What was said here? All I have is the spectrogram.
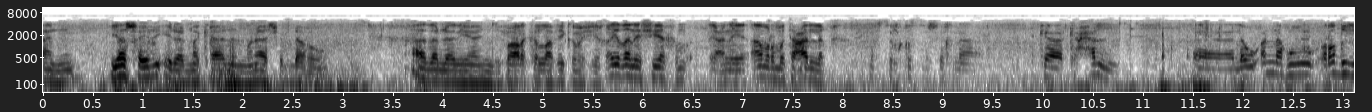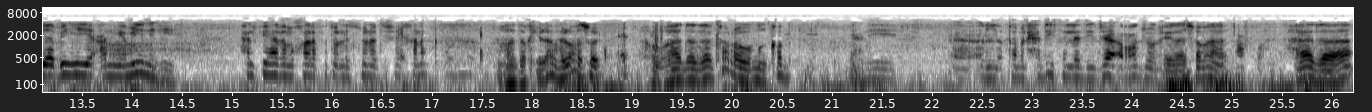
أن يصل إلى المكان المناسب له. هذا الذي عندي. بارك الله فيكم يا شيخ. أيضا يا شيخ يعني أمر متعلق نفس القصة شيخنا كحل آه لو أنه رضي به عن يمينه. هل في هذا مخالفة للسنة شيخنا؟ هذا خلاف الأصل. أو هذا ذكره من قبل. يعني آه طب الحديث الذي جاء الرجل. إذا سمعت. عفوا. هذا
